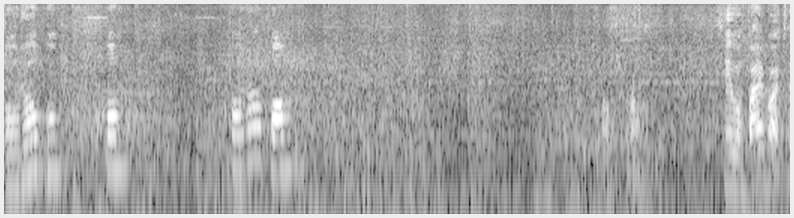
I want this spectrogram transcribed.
뽀러범 범 뽀러범 돌아와 돌아와. 세 번 빨고 하자.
